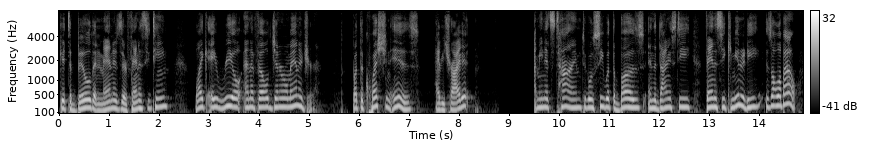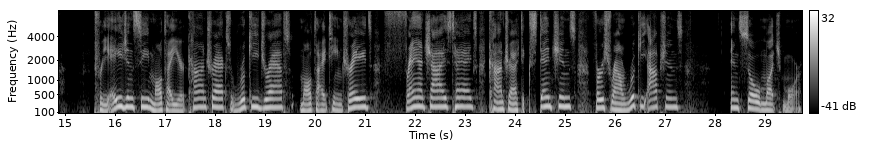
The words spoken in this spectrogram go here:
get to build and manage their fantasy team like a real NFL general manager. But the question is have you tried it? I mean, it's time to go see what the buzz in the Dynasty fantasy community is all about. Free agency, multi year contracts, rookie drafts, multi team trades, franchise tags, contract extensions, first round rookie options, and so much more.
